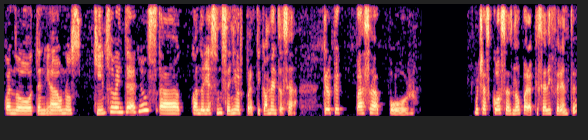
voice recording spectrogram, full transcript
cuando tenía unos 15, 20 años cuando ya es un señor prácticamente. O sea, creo que pasa por muchas cosas, ¿no? Para que sea diferente.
